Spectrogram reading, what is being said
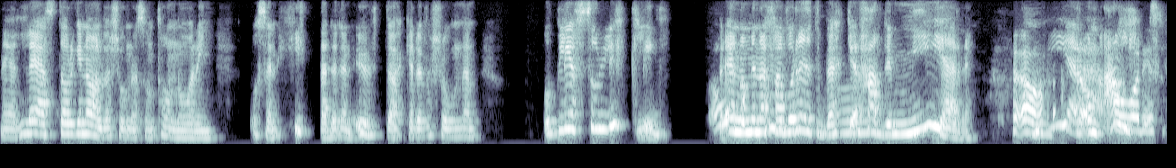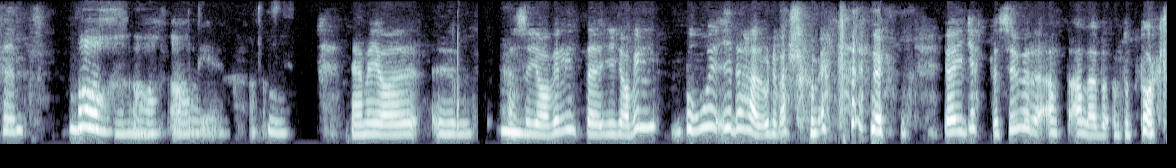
När jag läste originalversionen som tonåring och sen hittade den utökade versionen och blev så lycklig. För en av mina favoritböcker hade mer, ja. mer om Åh, allt. det är så fint. Åh, ja, ja, det är fantastiskt. Nej, men jag, eh, alltså jag vill inte, jag vill bo i det här universumet nu. Jag är jättesur att alla Dark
